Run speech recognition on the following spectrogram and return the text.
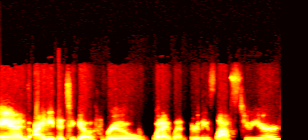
And I needed to go through what I went through these last two years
